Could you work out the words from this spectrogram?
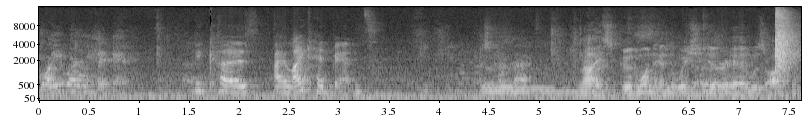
Why are you wearing a headband? Because I like headbands. Just. Nice, good one. And the way she did her head was awesome.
